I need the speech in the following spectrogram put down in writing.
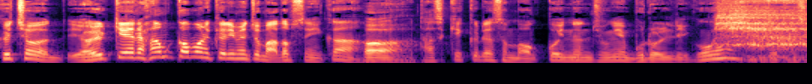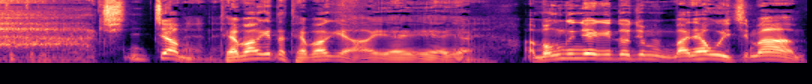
그렇죠. 10개를 한꺼번에 끓이면 좀 맛없으니까 어. 다섯 개 끓여서 먹고 있는 중에 물 올리고 이제 다섯 개 끓이고. 아, 진짜 네네. 대박이다, 대박이야. 예, 예, 예. 네. 아, 먹는 얘기도 좀 많이 하고 있지만,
